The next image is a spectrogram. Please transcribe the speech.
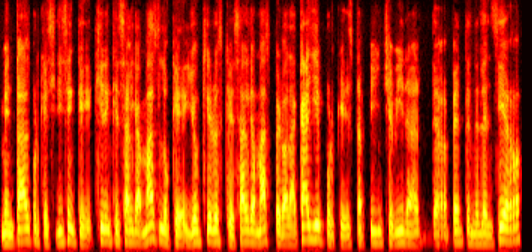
mental, porque si dicen que quieren que salga más, lo que yo quiero es que salga más, pero a la calle, porque esta pinche vida de repente en el encierro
